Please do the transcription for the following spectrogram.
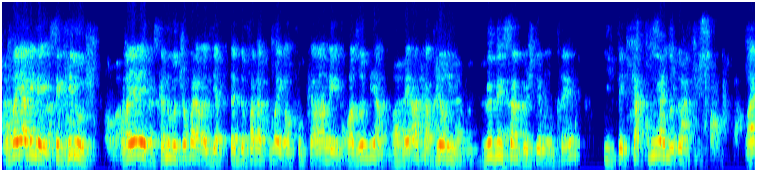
on va y arriver, c'est Grinouche. On va y arriver, parce qu'à nouveau, toujours pas, on va se dire peut-être de Fanakuma, il en faut qu'un, mais les trois autres bien. On verra qu'a priori, le dessin que je t'ai montré, il fait quatre murs de. Ouais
